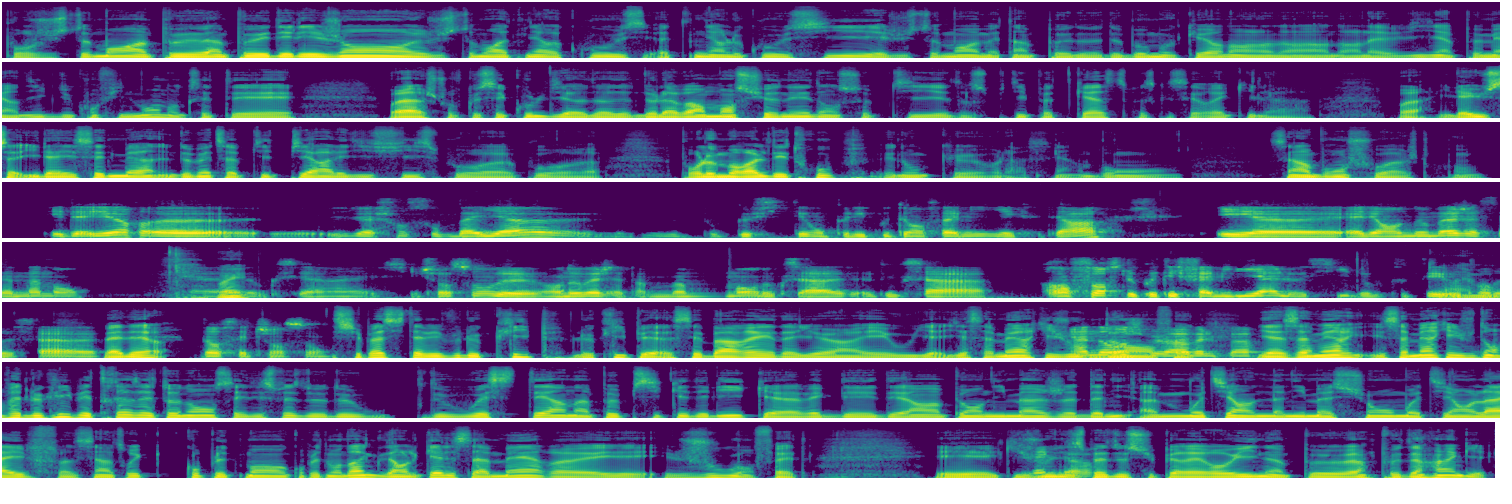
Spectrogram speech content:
pour justement un peu, un peu aider les gens justement à tenir le coup aussi, à tenir le coup aussi et justement à mettre un peu de, de baume au cœur dans, dans, dans la vie un peu merdique du confinement. Donc c'était voilà, je trouve que c'est cool de, de- de l'avoir mentionné dans ce petit dans ce petit podcast parce que c'est vrai qu'il a voilà, il a eu ça, il a essayé de, de mettre sa petite pierre à l'édifice pour euh, pour euh, pour le moral des troupes et donc euh, voilà, c'est un bon c'est un bon choix, je trouve. Et d'ailleurs, euh, la chanson Baya, que je citais, on peut l'écouter en famille, etc. Et euh, elle est en hommage à sa maman. Ouais. Donc c'est un- c'est une chanson de- en hommage à sa maman, donc ça, donc ça renforce le côté familial aussi. Donc tout est autour de ça euh, Bah dans cette chanson. je sais pas si tu avais vu le clip, le clip est assez barré d'ailleurs et où il y, a- il y a sa mère qui joue Ah dedans non, je me rappelle pas. Il y a sa mère, sa mère qui joue dedans. En fait, le clip est très étonnant. C'est une espèce de, de, de western un peu psychédélique avec des, des- un peu en image, à moitié en animation, moitié en live. Enfin, c'est un truc complètement, complètement dingue dans lequel sa mère euh, joue en fait et qui joue une espèce de super héroïne un peu, un peu dingue.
